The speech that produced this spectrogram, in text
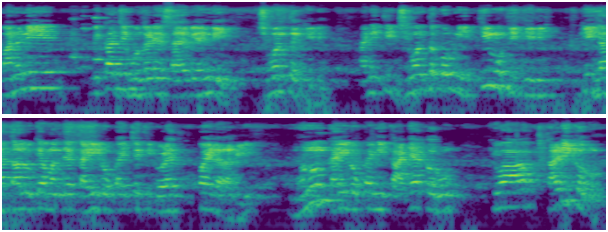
माननीय विकासजी भुजडे साहेब यांनी जिवंत केली. आणि ती जिवंत करून इतकी मोठी केली की ह्या तालुक्यामध्ये काही लोकांच्या ती डोळ्यात पाहायला लागली. म्हणून काही लोकांनी काट्या करून किंवा काडी करून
